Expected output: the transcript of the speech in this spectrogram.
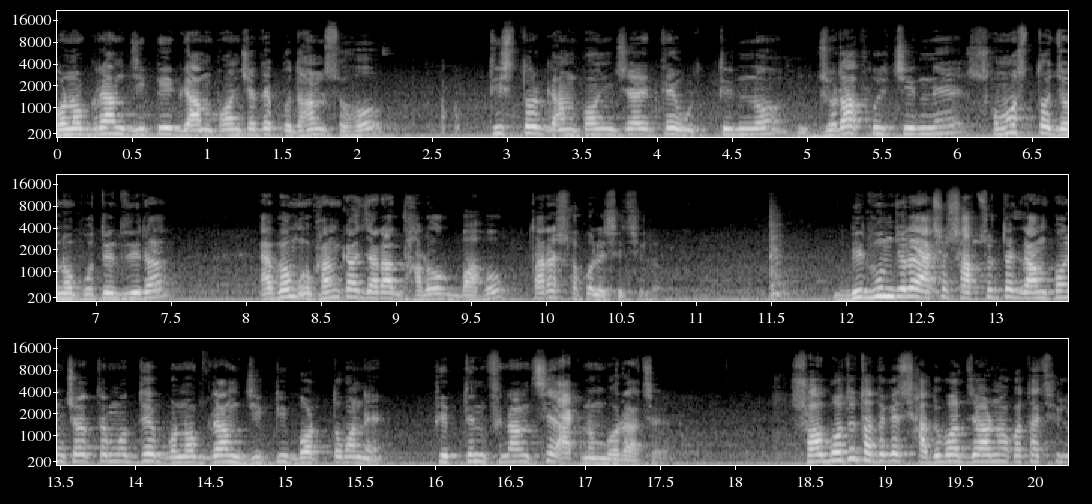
বনগ্রাম জিপি গ্রাম পঞ্চায়েতের প্রধান সহ তিস্তর গ্রাম পঞ্চায়েতে উত্তীর্ণ জোড়া ফুল চিহ্নে সমস্ত জনপ্রতিনিধিরা এবং ওখানকার যারা ধারক, বাহক, তারা সকলে এসেছিল। বীরভূম জেলায় একশো সাতষট্টি গ্রাম পঞ্চায়েতের মধ্যে বনগ্রাম জিপি বর্তমানে ফিফটিন ফিনান্সে এক নম্বর আছে। সর্বত তাদেরকে সাধুবাদ জানানোর কথা ছিল।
